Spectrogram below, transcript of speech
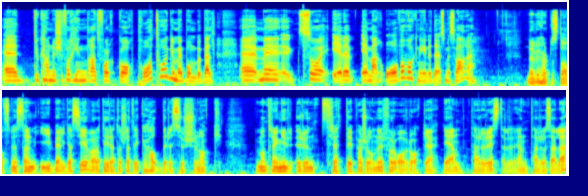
Eh, du kan jo ikke forhindre at folk går på toget med bombebelt. Eh, men, så er det er mer overvåkning, er det det som er svaret? Det vi hørte statsministeren i Belgia si, var at de rett og slett ikke hadde ressurser nok. Man trenger rundt 30 personer for å overvåke én terrorist, eller én terrorcelle,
